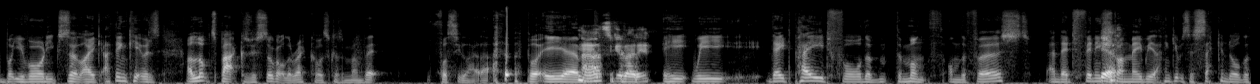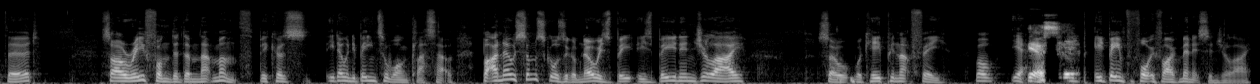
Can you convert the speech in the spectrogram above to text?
but you've already so like I think it was I looked back because we've still got all the records because I'm a bit fussy like that. but he, um, No, that's a good idea. he, we, they'd paid for the the month on the first, and they'd finished Yeah. on maybe I think it was the second or the third. So I refunded them that month because he'd only been to one class out. But I know some schools are going, no, he's been he's been in July, so we're keeping that fee. Well, yeah, Yes. he'd, been for forty five minutes in July,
